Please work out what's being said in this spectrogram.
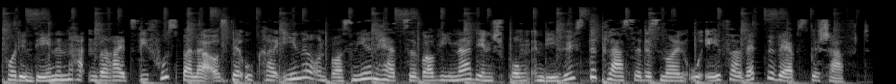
Vor den Dänen hatten bereits die Fußballer aus der Ukraine und Bosnien-Herzegowina den Sprung in die höchste Klasse des neuen UEFA-Wettbewerbs geschafft.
